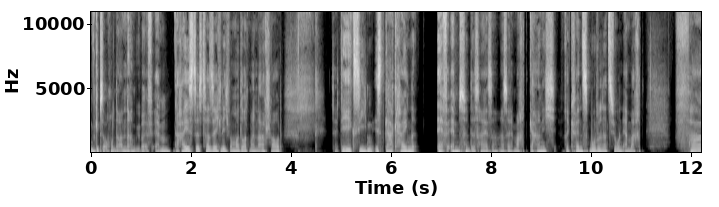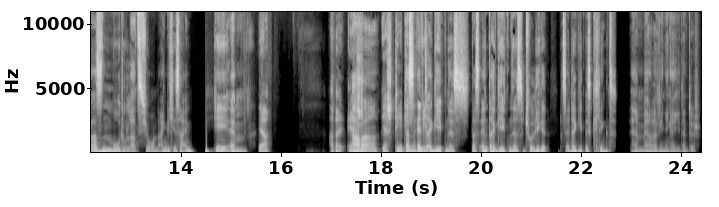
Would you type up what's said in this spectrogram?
gibt es auch unter anderem über FM. Da heißt es tatsächlich, wenn man dort mal nachschaut, der DX7 ist gar kein FM-Synthesizer. Also er macht gar nicht Frequenzmodulation, er macht Phasenmodulation. Eigentlich ist er ein PM. Ja. Aber er, Aber er steht das Endergebnis, das Endergebnis, entschuldige, das Endergebnis klingt äh, mehr oder weniger identisch.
